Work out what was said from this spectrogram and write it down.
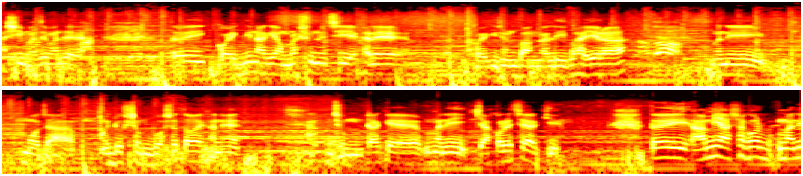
আসি মাঝে মাঝে। তো এই কয়েকদিন আগে আমরা শুনেছি এখানে কয়েকজন বাঙালি ভাইয়েরা মানে মজা, ওই দুষ্টম তো এখানে ঝুমটাকে মানে ক্যা করেছে আর কি। তো এই আমি আশা কর মানে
